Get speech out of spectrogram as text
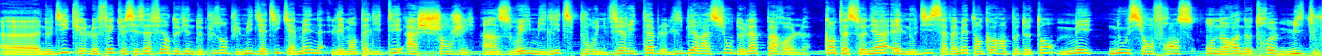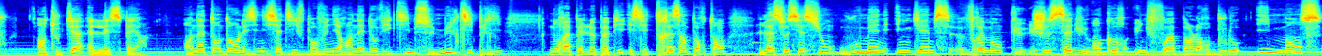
euh, nous dit que le fait que ces affaires deviennent de plus en plus médiatiques amène les mentalités à changer. Hein, Zoé milite pour une véritable libération de la parole. Quant à Sonia, elle nous dit ça va mettre encore un peu de temps, mais nous aussi en France, on aura notre MeToo. En tout cas, elle l'espère. En attendant, les initiatives pour venir en aide aux victimes se multiplient nous rappelle le papier et c'est très important. L'association Women in Games, vraiment que je salue encore une fois pour leur boulot immense,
